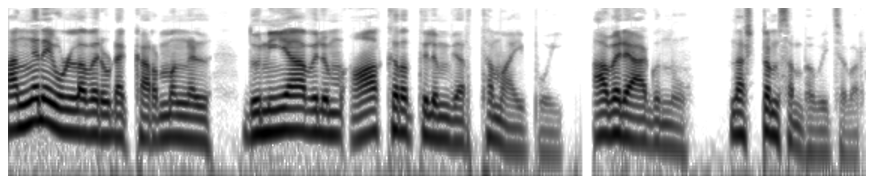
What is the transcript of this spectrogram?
അങ്ങനെയുള്ളവരുടെ കർമ്മങ്ങൾ ദുനിയാവിലും ആക്രത്തിലും വ്യർത്ഥമായിപ്പോയി. അവരാകുന്നു നഷ്ടം സംഭവിച്ചവർ.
